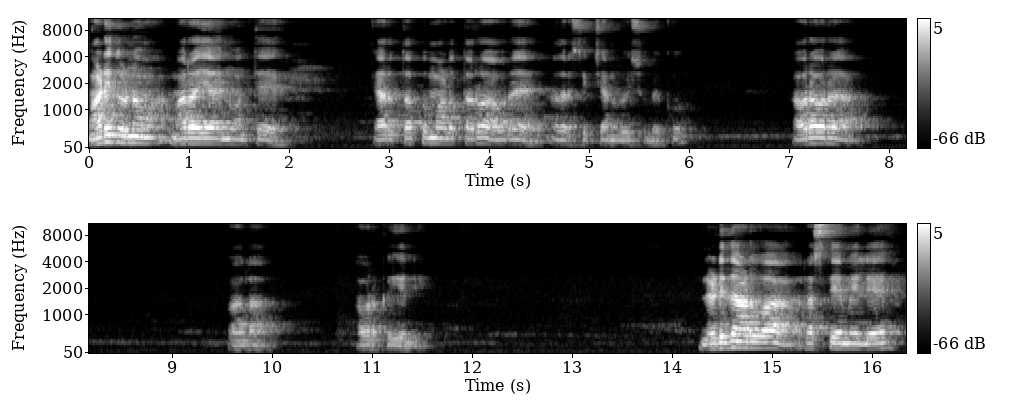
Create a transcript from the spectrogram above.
ಮಾಡಿದೋಣ ಮಾರಾಯ ಎನ್ನುವಂತೆ ಯಾರು ತಪ್ಪು ಮಾಡುತ್ತಾರೋ ಅವರೇ ಅದರ ಶಿಕ್ಷೆ ಅನುಭವಿಸಬೇಕು. ಅವರವರ ಕಾಲ ಅವರ ಕೈಯಲ್ಲಿ. ನಡೆದಾಡುವ ರಸ್ತೆಯ ಮೇಲೆ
